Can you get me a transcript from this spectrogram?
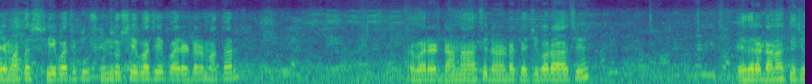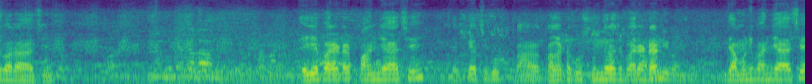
এই মাথার শেপ আছে খুব সুন্দর শেপ আছে পায়রাটার মাথার। এবারে ডানা আছে ডানাটা কেচি করা আছে। এধারে ডানা কেচি করা আছে। এই যে পায়রাটার পাঞ্জা আছে দেখতে পাচ্ছ খুব কালারটা খুব সুন্দর আছে পায়রাটার। জামুনি পাঞ্জা। আছে।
